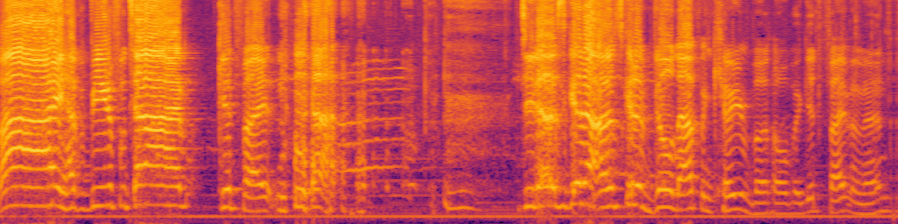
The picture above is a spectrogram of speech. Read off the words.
Bye. Have a beautiful time. Good fight. Dude, I was gonna, I was gonna build up and kill your butthole, but good fight, my man.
